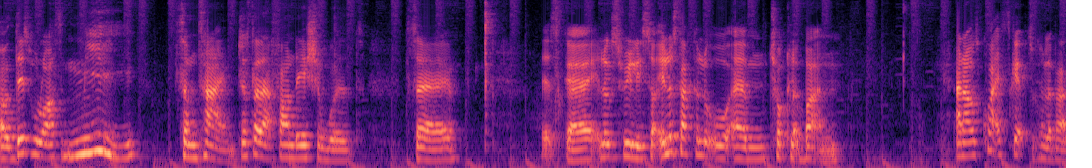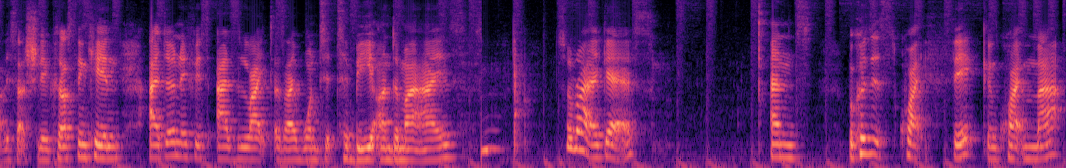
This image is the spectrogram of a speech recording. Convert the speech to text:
or this will last me some time, just like that foundation would. So let's go. It looks really so. It looks like a little um, chocolate button. And I was quite skeptical about this actually because I was thinking, I don't know if it's as light as I want it to be under my eyes. It's alright, I guess. And because it's quite thick and quite matte,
